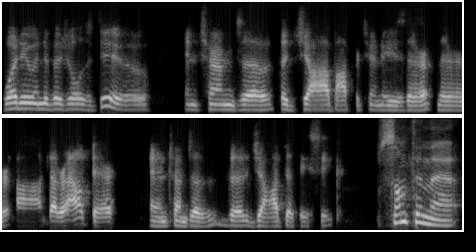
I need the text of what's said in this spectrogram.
what do individuals do in terms of the job opportunities that are, that are, uh, that are out there and in terms of the job that they seek. Something that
